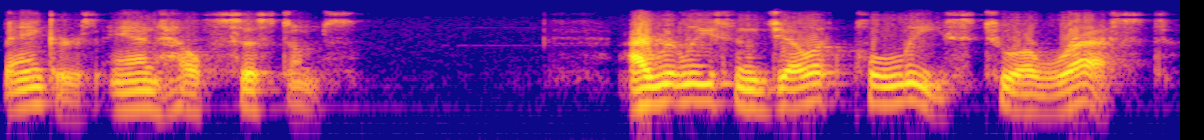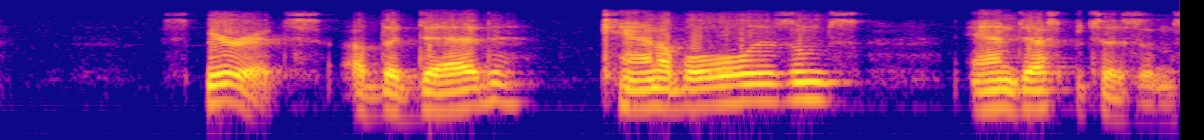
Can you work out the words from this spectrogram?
bankers, and health systems. I release angelic police to arrest spirits of the dead, cannibalisms, and despotisms.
